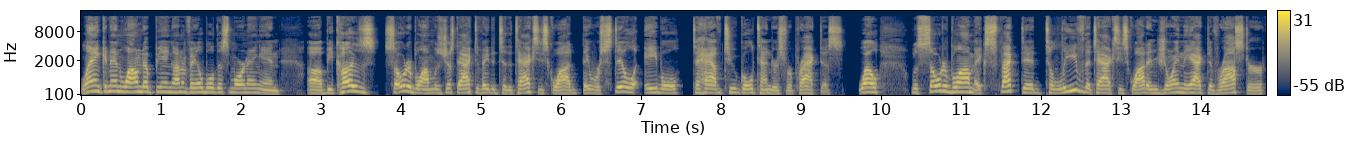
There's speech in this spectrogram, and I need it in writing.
Lankinen wound up being unavailable this morning, and uh, because Soderblom was just activated to the taxi squad, they were still able to have two goaltenders for practice. Well, was Soderblom expected to leave the taxi squad and join the active roster?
